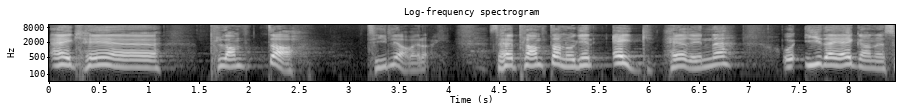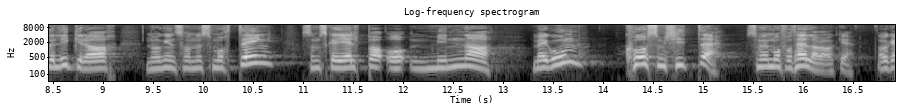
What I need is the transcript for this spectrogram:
jeg har planta tidligere i dag. Så jeg har planta noen egg her inne. Og i de eggene så ligger det noen sånne småting som skal hjelpe å minne meg om hva som skjedde, som jeg må fortelle dere. Ok?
